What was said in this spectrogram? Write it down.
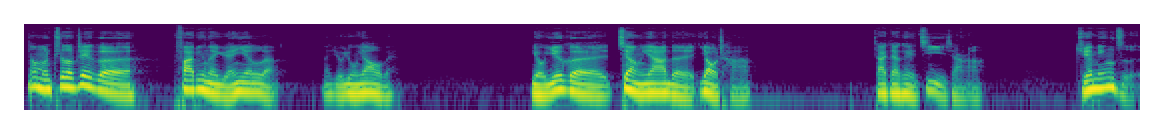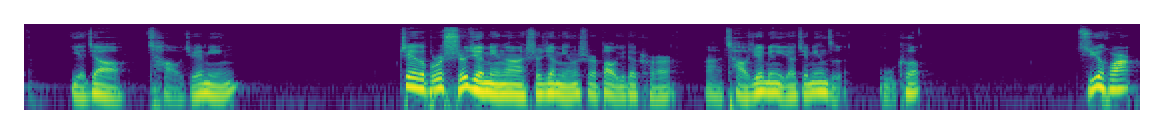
那我们知道这个发病的原因了，那就用药呗。有一个降压的药茶，大家可以记一下啊。决明子也叫草决明，这个不是石决明啊，石决明是鲍鱼的壳啊，草决明也叫决明子。五颗，菊花、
